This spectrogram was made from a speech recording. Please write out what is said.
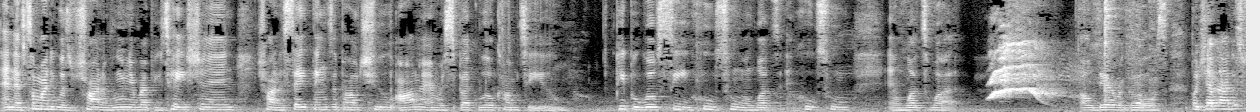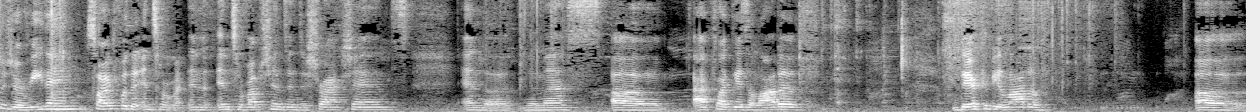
And if somebody was trying to ruin your reputation, trying to say things about you, honor and respect will come to you people will see who's who and what's who's who and what's what. Oh, there it goes. But Gemini, this was your reading. Sorry for the inter interruptions and distractions and the, the mess. Uh, I feel like there's a lot of, there could be a lot of uh,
